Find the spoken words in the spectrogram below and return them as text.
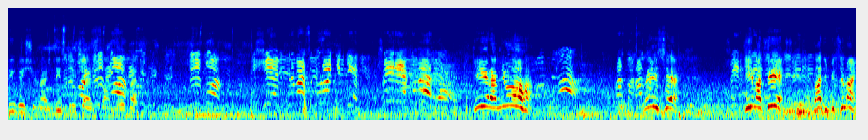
Ти вище граєш, ти зустрічаєш фланговий перший. Через ног. Іще, відкривайся, воротники. Шире, Якове. Кіра, в нього! Раз, два, раз, Вище! Діма, ти! Владик, піджимай!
